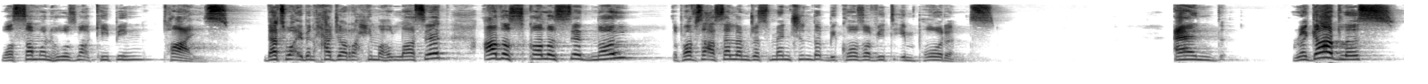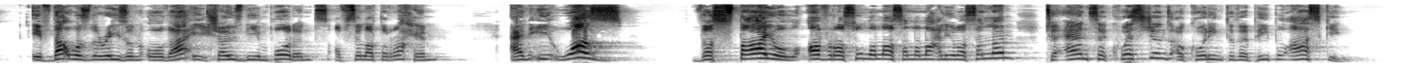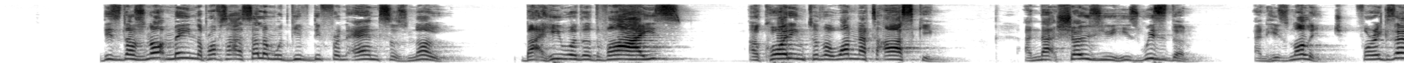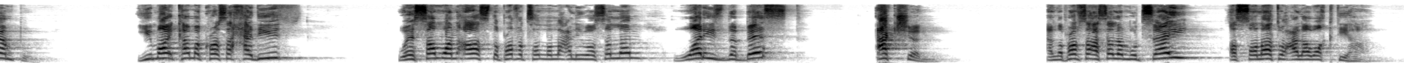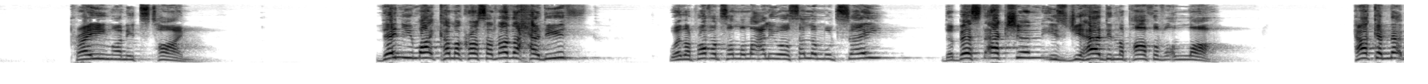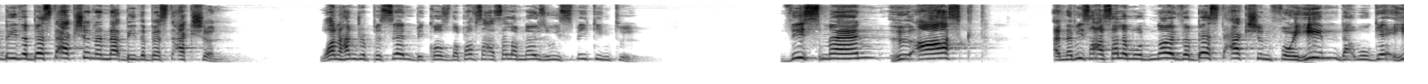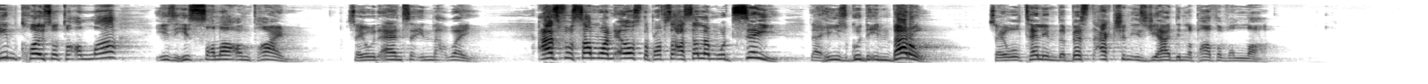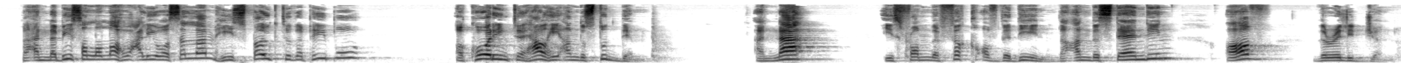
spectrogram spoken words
was someone who was not keeping ties. That's what Ibn Hajar rahimahullah said. Other scholars said no. The Prophet ﷺ just mentioned that because of its importance. And regardless if that was the reason or that, it shows the importance of Silatul Rahim. And it was the style of Rasulullah sallallahu alaihi wasallam to answer questions according to the people asking. This does not mean the Prophet ﷺ would give different answers, no. But he would advise according to the one that's asking. And that shows you his wisdom and his knowledge. For example, you might come across a hadith where someone asked the Prophet ﷺ, what is the best action. And the Prophet ﷺ would say, As-salatu ala waqtiha. Praying on its time. Then you might come across another hadith where the Prophet ﷺ would say, the best action is jihad in the path of Allah. How can that be the best action and that be the best action? 100% because the Prophet ﷺ knows who he's speaking to. This man who asked and Nabi Sallallahu would know the best action for him that will get him closer to Allah is his salah on time. So he would answer in that way. As for someone else, the Prophet ﷺ would see that he is good in battle. So he will tell him the best action is jihad in the path of Allah. But And Nabi sallallahu alayhi wasallam, he spoke to the people according to how he understood them. And that is from the fiqh of the deen, the understanding of the religion.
